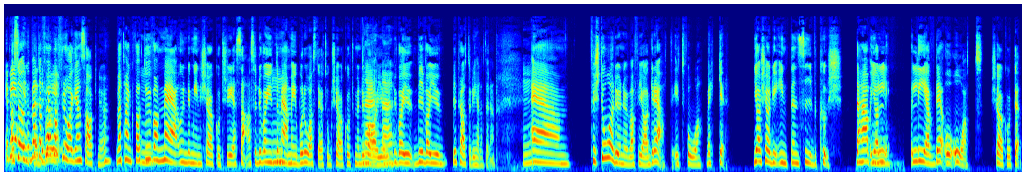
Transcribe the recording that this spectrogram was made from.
jag vet Alltså, inte. vänta, får jag bara ju- fråga en sak nu? Med tanke på att du var med under min körkortsresa. Alltså, du var ju inte med mig i Borås där jag tog körkort, men du Nej, var ju, nej. du var ju, vi, var ju, vi pratade ju hela tiden. Ehm, förstår du nu varför jag grät i två veckor? Jag körde ju intensivkurs. Det här, jag le- levde och åt körkortet.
